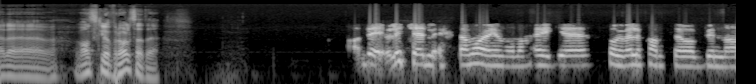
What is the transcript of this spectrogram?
er det, vanskelig å forholde seg til? Ja, det er jo litt kjedelig, det må jeg innrømme. Jeg eh, så jo veldig fram til å begynne,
